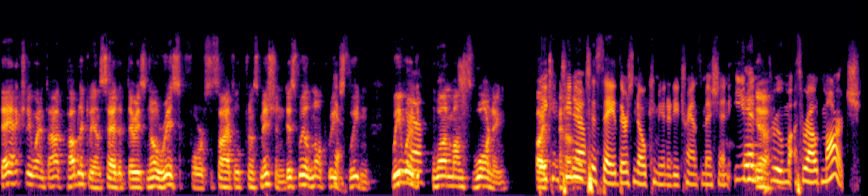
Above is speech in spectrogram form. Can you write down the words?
they actually went out publicly and said that there is no risk for societal transmission. This will not reach yes. Sweden. We were yeah. one month's warning. They continue to say there's no community transmission even yeah. through throughout March.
